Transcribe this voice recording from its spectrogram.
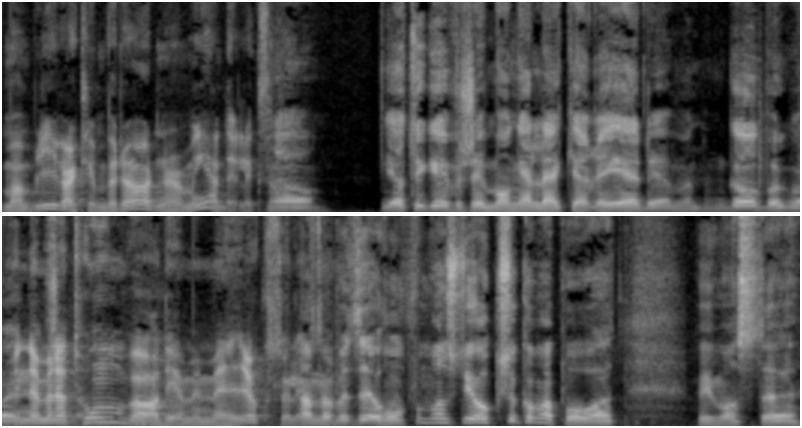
man blir verkligen berörd när de är det liksom. ja. Jag tycker i och för sig många läkare är det. Men Goldberg var ju Nej men liksom att hon var det med mig också Ja liksom. men precis, hon måste ju också komma på att vi måste,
